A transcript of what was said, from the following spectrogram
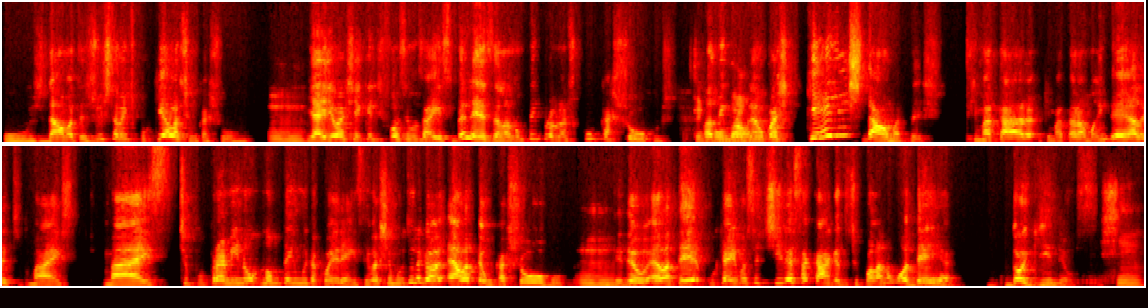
os dálmatas justamente porque ela tinha um cachorro. Uhum. E aí eu achei que eles fossem usar isso. Beleza, ela não tem problemas com cachorros. Tem Ela com tem problema com aqueles dálmatas que mataram, que mataram a mãe dela e tudo mais. Mas, tipo, para mim não, não tem muita coerência. Eu achei muito legal ela ter um cachorro, Uhum. entendeu? Ela ter. Porque aí você tira essa carga do tipo, ela não odeia doguinhos, Sim,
